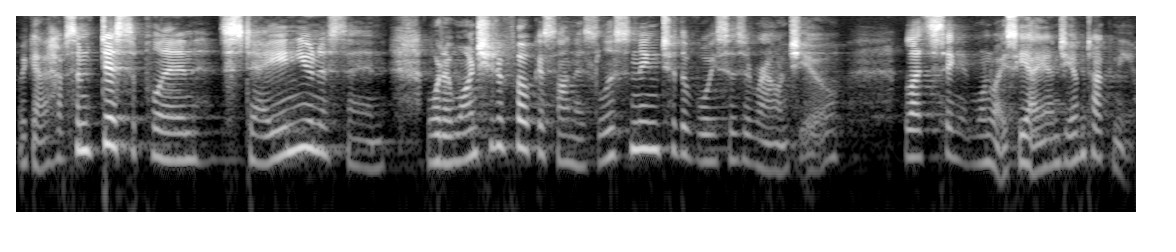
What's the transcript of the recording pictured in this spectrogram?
we got to have some discipline, stay in unison. What I want you to focus on is listening to the voices around you. Let's sing it one voice. Yeah, Angie, I'm talking to you.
